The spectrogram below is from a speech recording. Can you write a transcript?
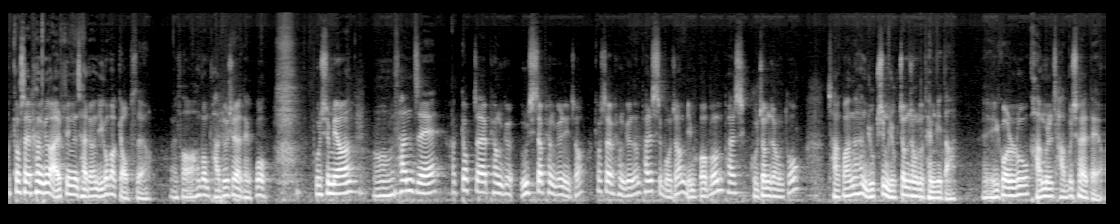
합격자의 평균을 알 수 있는 자료는 이거밖에 없어요. 그래서 한번 봐두셔야 되고 보시면 어, 산재 합격자의 평균, 응시자 평균이죠. 합격자의 평균은 85점, 민법은 89점 정도, 자과는 한 66점 정도 됩니다. 네, 이걸로 감을 잡으셔야 돼요.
